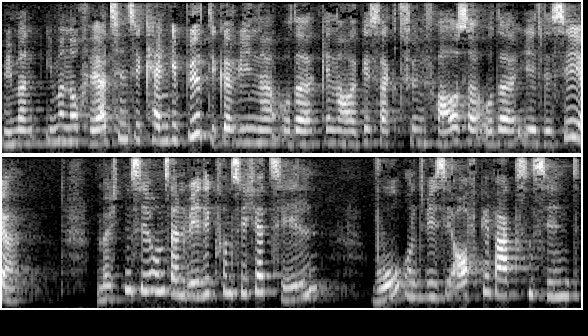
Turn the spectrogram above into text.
wie man immer noch hört, sind Sie kein gebürtiger Wiener oder genauer gesagt Fünfhauser oder Jedleseer. Möchten Sie uns ein wenig von sich erzählen, wo und wie Sie aufgewachsen sind,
